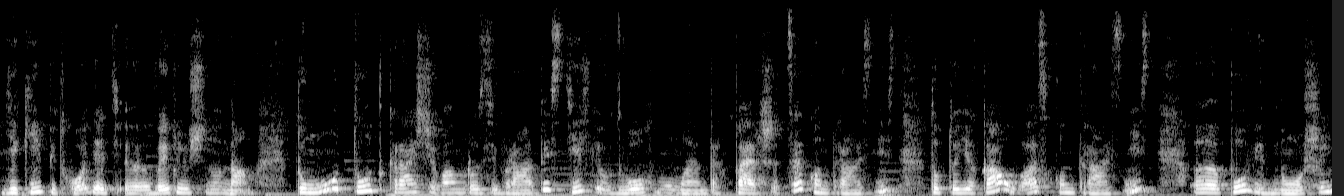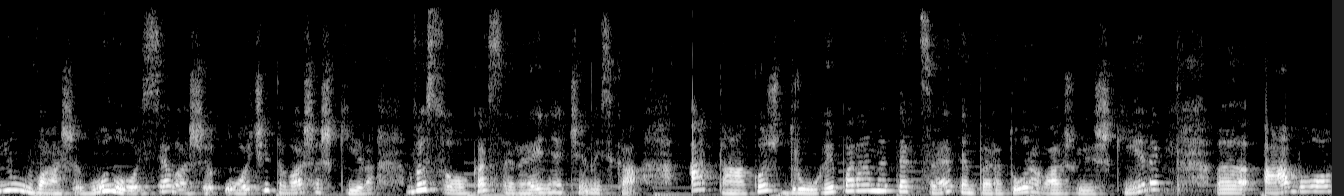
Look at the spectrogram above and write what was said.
які підходять е, виключно нам. Тому тут краще вам розібратись тільки в двох моментах. Перше це контрастність, тобто яка у вас контрастність е, по відношенню ваше волосся, ваші очі та ваша шкіра, висока, середня чи низька. А також другий параметр це температура вашої шкіри е, або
